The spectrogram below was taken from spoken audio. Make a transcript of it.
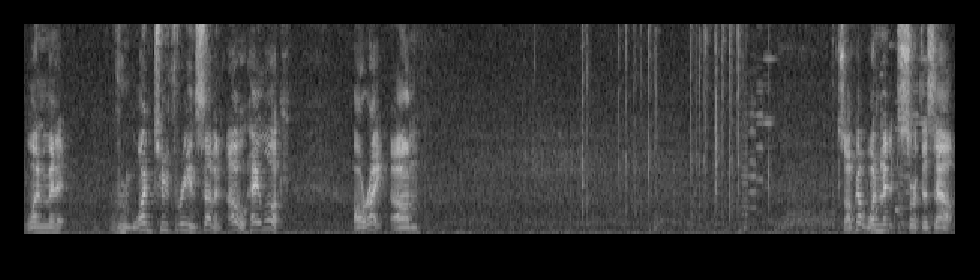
One minute, one, two, three, and seven. Oh, hey, look. All right. Um. So I've got one minute to sort this out.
